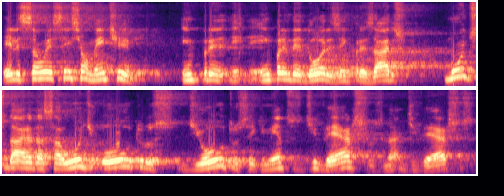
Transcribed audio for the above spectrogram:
eles são essencialmente empre, empreendedores, empresários, muitos da área da saúde, outros de outros segmentos diversos, né, diversos,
